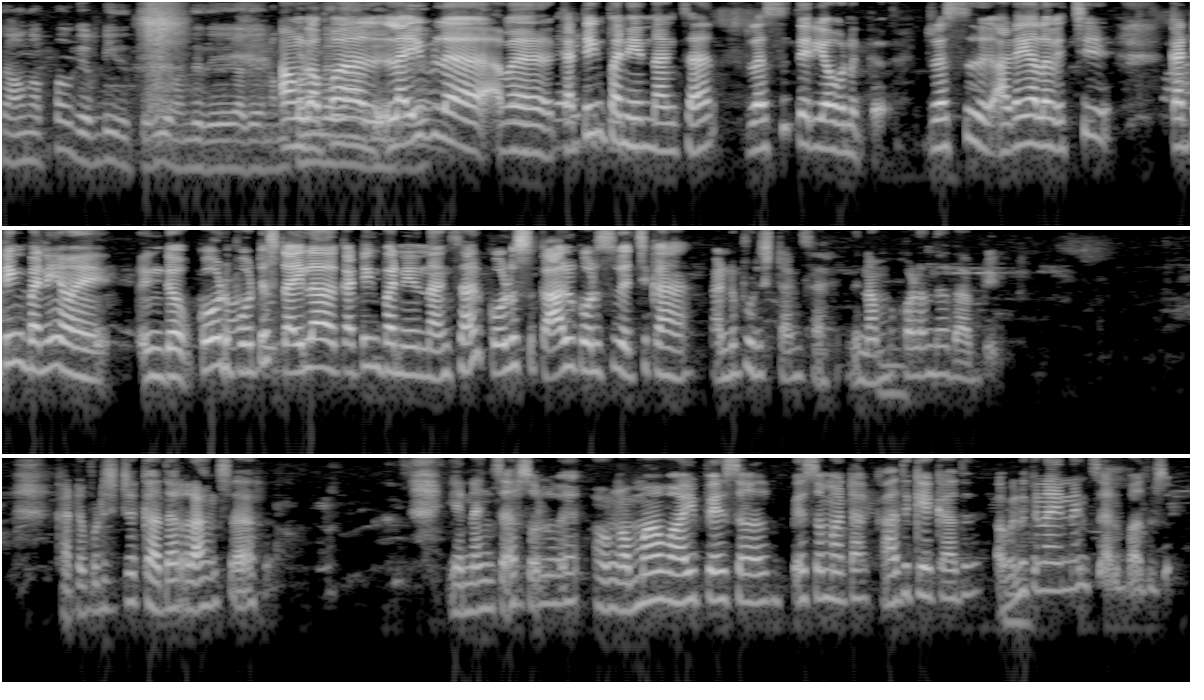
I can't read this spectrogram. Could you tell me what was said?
அவங்க அப்பாவுக்கு எப்படி இது தெரிய வந்தது? அது நம்ம அவங்க குழந்தை அப்பா. லைவ்ல அவன் கட்டிங் பண்ணியிருந்தாங்க சார். ட்ரெஸ்ஸு தெரியும் அவனுக்கு. ட்ரெஸ்ஸு அடையாளம் வச்சு கட்டிங் பண்ணி அவன் இங்கே கோடு போட்டு ஸ்டைலாக கட்டிங் பண்ணியிருந்தாங்க சார். கொலுசு கால் கொலுசு வச்சு க கண்டுபிடிச்சிட்டாங்க சார். இது நம்ம. குழந்தை தான் அப்படின்னு கண்டுபிடிச்சிட்டு கதறாங்க சார். என்னங்க சார் சொல்லுவேன்? அவங்க அம்மா வாய் பேச பேச மாட்டா. காது கேட்காது. அவளுக்கு நான் என்னங்க சார் பதில் சொல்லுவேன்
